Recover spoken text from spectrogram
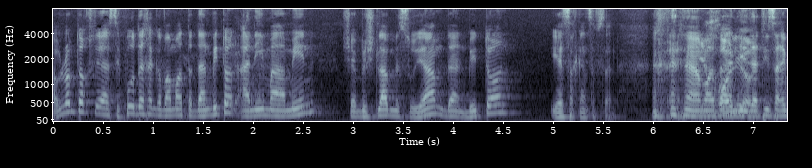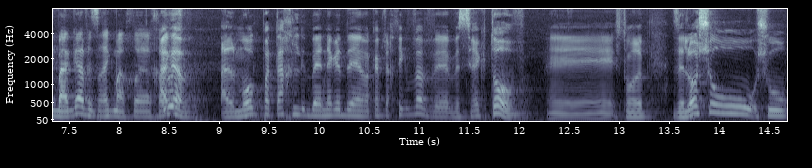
אבל לא בטוח שזה הסיפור. דרך אגב, אמרת דן ביטון, אני מאמין שבשלב מסוים דן ביטון יהיה שחקן ספסל. אמרת, אני. לדעתי ישחק באגף, ישחק מאחורי החלוץ. אגב, אלמוג פתח נגד אה, מכבי פתח תקווה ושיחק טוב. אה, זאת אומרת, זה לא שהוא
